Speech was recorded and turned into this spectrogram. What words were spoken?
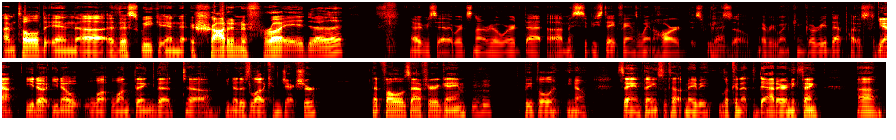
I'm told in uh, this week in Schadenfreude, however you say that word, it's not a real word, that uh, Mississippi State fans went hard this week. Good. So everyone can go read that post. yeah, you know, you know, one, one thing that uh, you know, there's a lot of conjecture that follows after a game. hmm People, you know, saying things without maybe looking at the data or anything. Um,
